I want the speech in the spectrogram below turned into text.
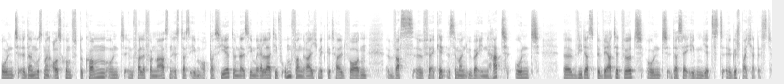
Und äh, dann muss man Auskunft bekommen. Und im Falle von Maaßen ist das eben auch passiert. Und da ist ihm relativ umfangreich mitgeteilt worden, was äh, für Erkenntnisse man über ihn hat. Und wie das bewertet wird und dass er eben jetzt äh, gespeichert ist.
